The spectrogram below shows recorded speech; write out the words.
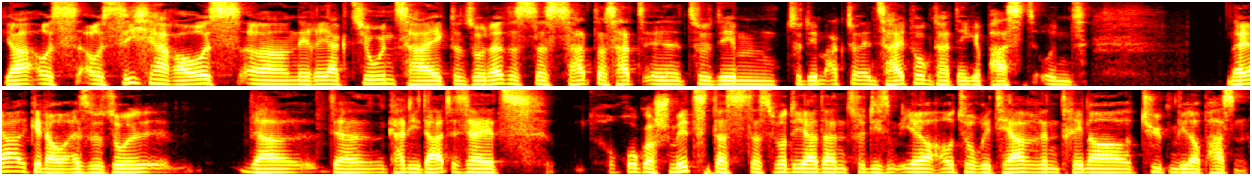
ja aus aus sich heraus äh, eine Reaktion zeigt und so ne das das hat das hat äh, zu dem zu dem aktuellen Zeitpunkt hat nicht gepasst und naja, genau, also so, ja, der Kandidat ist ja jetzt Roger Schmidt, das, das würde ja dann zu diesem eher autoritäreren Trainertypen wieder passen.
